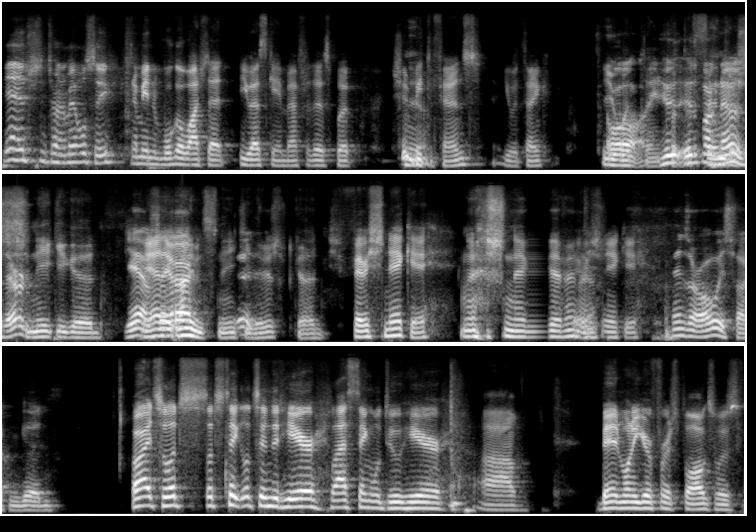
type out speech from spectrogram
Yeah, interesting tournament. We'll see. I mean, we'll go watch that U.S. game after this, but should Yeah. beat the Finns, you would think. You Oh, would think, who- who the fuck knows? They're- sneaky good. Yeah, Yeah, they, they aren't even sneaky. Good. They're just good. Very sneaky. sneaky. Very sneaky. Finns are always fucking good. All right, so let's let's take let's end it here. Last thing we'll do here, um, Ben. One of your first blogs was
